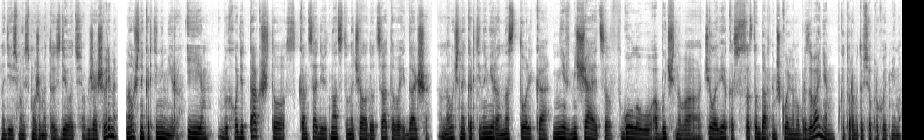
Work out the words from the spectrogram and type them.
Надеюсь, мы сможем это сделать в ближайшее время. Научной картины мира. И выходит так, что с конца 19-го, начала 20-го и дальше научная картина мира настолько не вмещается в голову обычного человека со стандартным школьным образованием, которым это все проходит мимо.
